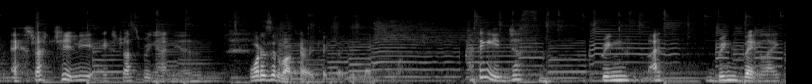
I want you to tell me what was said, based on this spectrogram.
extra chili, extra spring onions. What is it about carrot cake that you love so much? I think it just brings I brings back like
